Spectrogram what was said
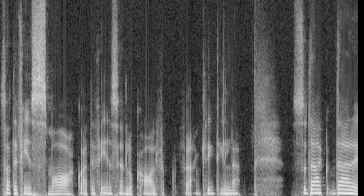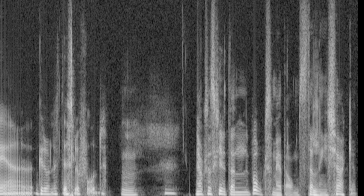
Så att det finns smak och att det finns en lokal förankring till det. Så där, där är grunden till slow food. Mm. Ni har också skrivit en bok som heter Omställning i köket.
